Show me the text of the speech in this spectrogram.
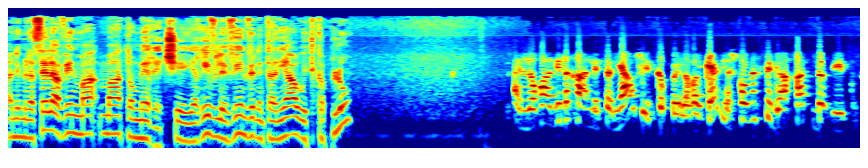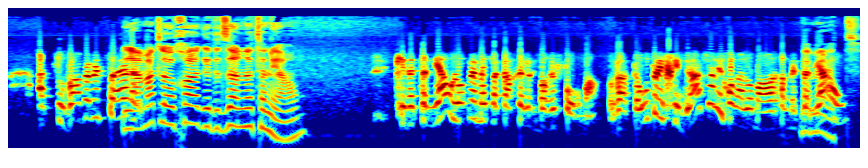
אני מנסה להבין מה, מה את אומרת, שיריב לוין ונתניהו התקפלו? אני לא יכולה להגיד לך על נתניהו שהתקפל, אבל כן, יש פה נסיגה חד צדדית, עצובה ומצערת. למה את לא יכולה להגיד את זה על נתניהו? כי נתניהו לא באמת לקח חלק ברפורמה, והטעות היחידה שאני יכולה לומר לך על נתניהו, באמת?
